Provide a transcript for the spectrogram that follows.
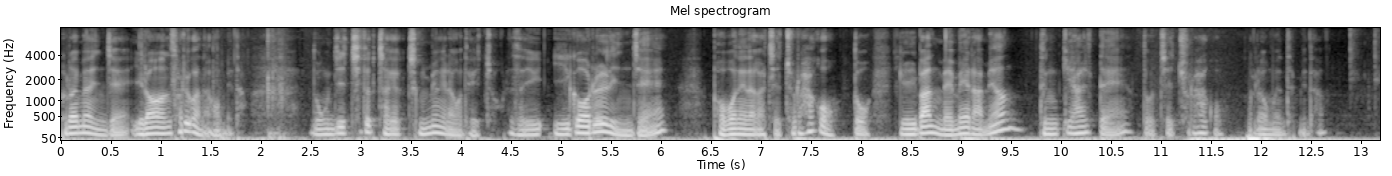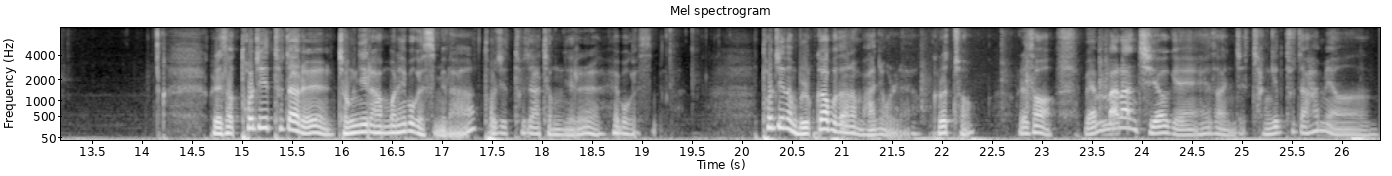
그러면 이제 이런 서류가 나옵니다. 농지 취득 자격 증명이라고 되어 있죠. 그래서 이, 이거를 이제 법원에다가 제출하고 또 일반 매매라면 등기할 때 또 제출하고 그러면 됩니다. 그래서 토지 투자를 정리를 한번 해보겠습니다. 토지 투자 정리를 해보겠습니다. 토지는 물가보다는 많이 올라요. 그렇죠. 그래서 웬만한 지역에 해서 이제 장기 투자하면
